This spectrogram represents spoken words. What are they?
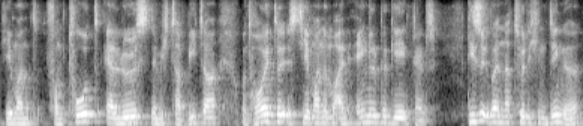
jemand vom Tod erlöst, nämlich Tabitha. Und heute ist jemandem ein Engel begegnet. Diese übernatürlichen Dinge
